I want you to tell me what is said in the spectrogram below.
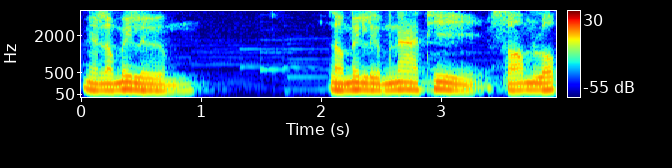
เนี่ยเราไม่ลืม เราไม่ลืมหน้าที่ซ้อมลบ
